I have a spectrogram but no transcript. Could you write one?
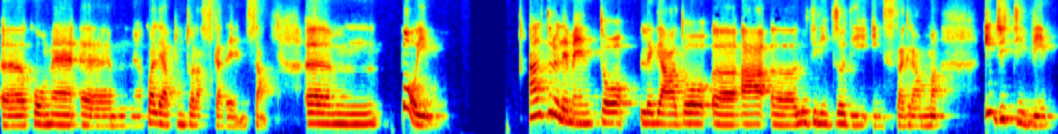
eh, come, ehm, qual è appunto la scadenza. Ehm, poi Altro elemento legato uh, all'utilizzo uh, di Instagram, i GTV.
